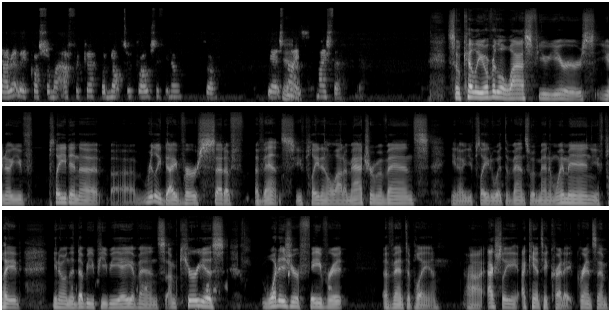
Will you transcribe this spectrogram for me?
directly across from like Africa, but not too close, if you know. So, yeah, it's Yeah. nice, nice there. Yeah. So Kelly, over the last few years, you know, you've played in a uh, really diverse set of events. You've played in a lot of matchroom events. You know, you've played with events with men and women. You've played, you know, in the WPBA events. I'm curious, what is your favorite event to play in? Uh, actually, I can't take credit. Grant Zem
